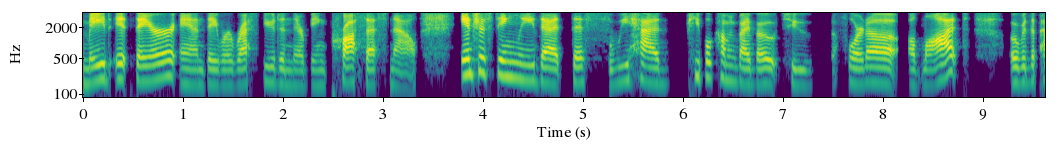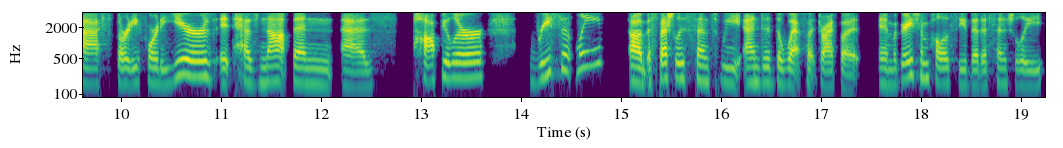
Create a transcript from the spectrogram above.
made it there and they were rescued and they're being processed now. Interestingly, that this we had people coming by boat to Florida a lot over the past 30, 40 years. It has not been as popular recently um, especially since we ended the wet foot, dry foot immigration policy that essentially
